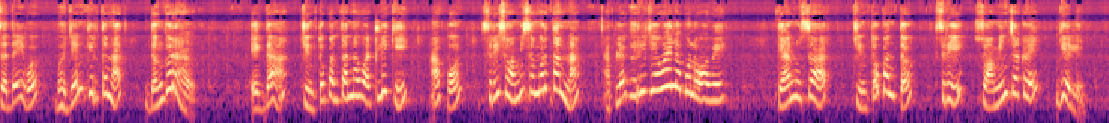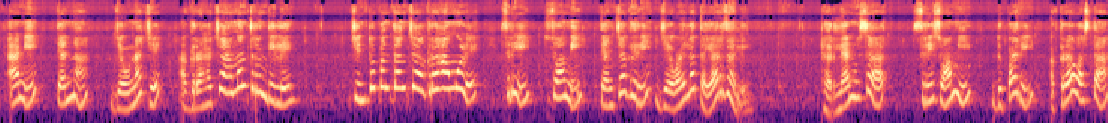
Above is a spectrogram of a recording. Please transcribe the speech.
सदैव भजन कीर्तनात दंग राहत. एकदा चिंतोपंतांना वाटले की आपण श्री स्वामी समर्थांना आपल्या घरी जेवायला बोलवावे. त्यानुसार चिंतोपंत श्री स्वामींच्याकडे गेले आणि त्यांना जेवणाचे आग्रहाचे आमंत्रण दिले. चिंतोपंतांच्या आग्रहामुळे श्री स्वामी त्यांच्या घरी जेवायला तयार झाले. ठरल्यानुसार श्री स्वामी दुपारी अकरा वाजता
